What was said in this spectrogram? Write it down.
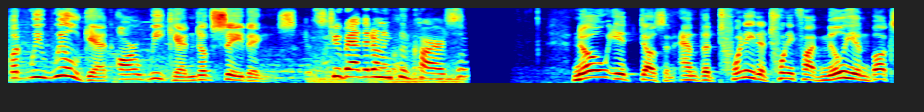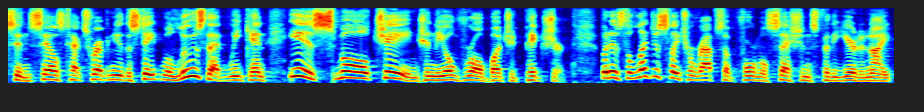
But we will get our weekend of savings. It's too bad they don't include cars. No, it doesn't. And the 20 to 25 million bucks in sales tax revenue the state will lose that weekend is small change in the overall budget picture. But as the legislature wraps up formal sessions for the year tonight,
